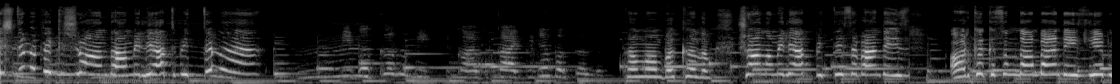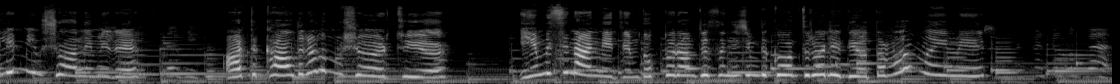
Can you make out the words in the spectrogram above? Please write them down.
İyileşti mi peki şu anda? Ameliyat bitti mi? Bir bakalım bir kalp, kalbine bakalım. Tamam bakalım. Şu an ameliyat bittiyse ben de iz... Arka kısımdan ben de izleyebilir miyim şu an Emir'i? Tabii. Artık kaldıralım mı şu örtüyü? İyi misin anneciğim? Doktor amca seni şimdi kontrol ediyor tamam mı Emir? Nefes alın ver.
